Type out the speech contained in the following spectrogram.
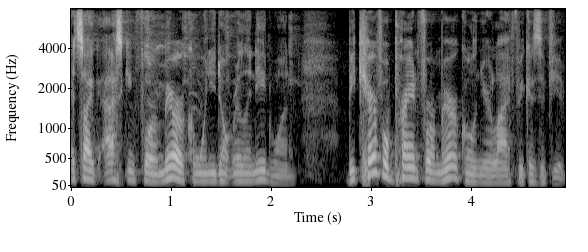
It's like asking for a miracle when you don't really need one. Be careful praying for a miracle in your life because if you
